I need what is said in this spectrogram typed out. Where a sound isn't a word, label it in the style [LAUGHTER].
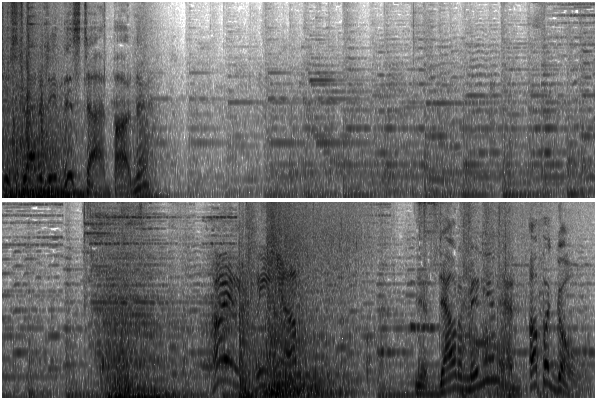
What's your strategy this time, partner? I'll clean you up. You're down a minion and up a gold.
